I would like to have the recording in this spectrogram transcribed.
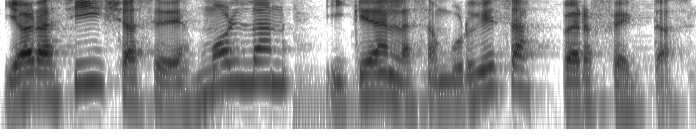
Y ahora sí, ya se desmoldan y quedan las hamburguesas perfectas.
